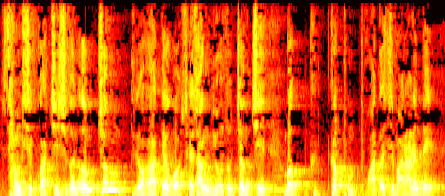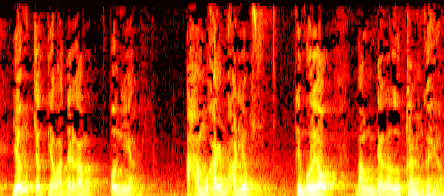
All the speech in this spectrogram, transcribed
상식과 지식은 엄청 대화가 되고 세상 뉴스, 정치, 뭐그 거품 토하듯이 말하는데 영적 대화 들어가면 뻥이야. 아무 할 말이 없어. 그게 뭐요? 망대가 없다는 거예요.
